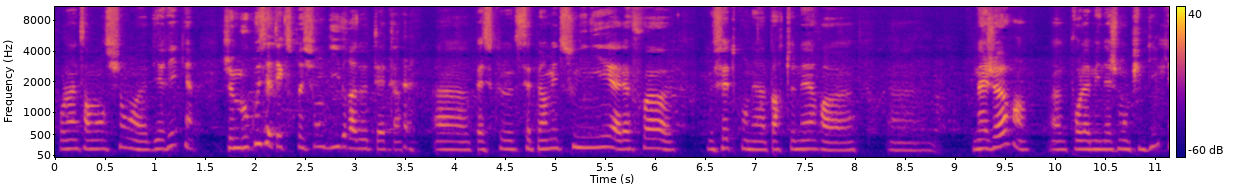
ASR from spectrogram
pour l'intervention euh, d'Éric. J'aime beaucoup cette expression d'hydre à deux têtes, hein, parce que ça permet de souligner à la fois le fait qu'on est un partenaire majeur pour l'aménagement public,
